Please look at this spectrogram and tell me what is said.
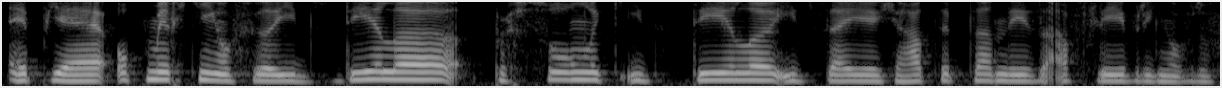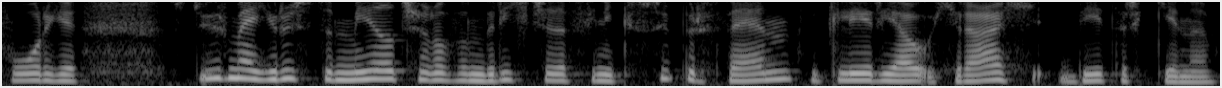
Heb jij opmerkingen of wil je iets delen, persoonlijk iets delen, iets dat je gehad hebt aan deze aflevering of de vorige? Stuur mij gerust een mailtje of een berichtje, dat vind ik super fijn. Ik leer jou graag beter kennen.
